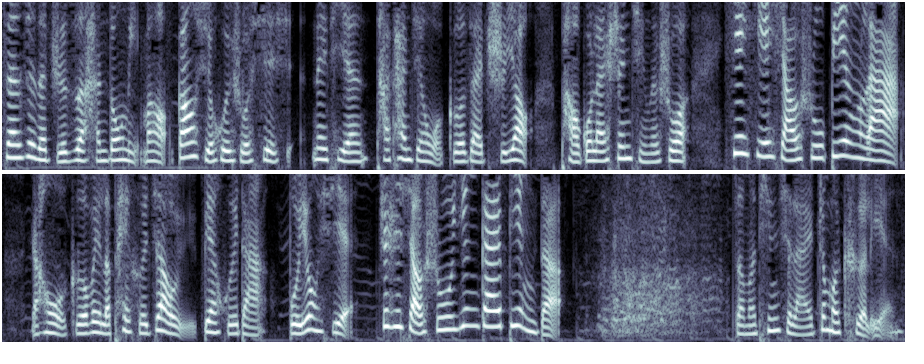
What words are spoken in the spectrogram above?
三岁的侄子很懂礼貌，刚学会说谢谢。那天他看见我哥在吃药，跑过来深情地说：“谢谢小叔病啦。”然后我哥为了配合教育，便回答：“不用谢，这是小叔应该病的。”怎么听起来这么可怜？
